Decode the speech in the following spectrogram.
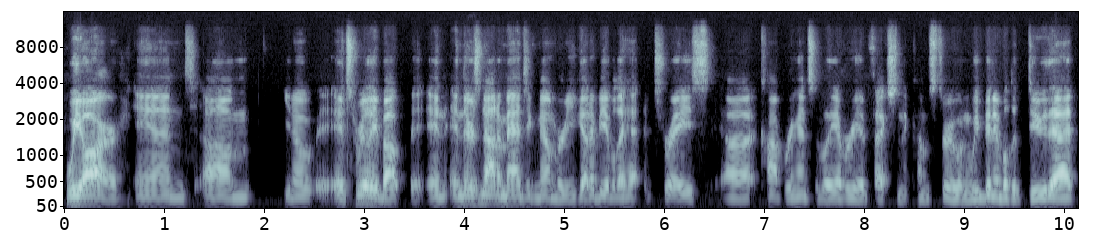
We are, and um, you know, it's really about, and, and there's not a magic number. You got to be able to ha- trace uh, comprehensively every infection that comes through, and we've been able to do that.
